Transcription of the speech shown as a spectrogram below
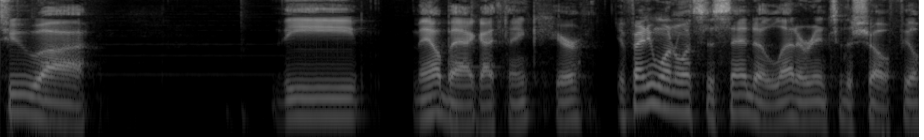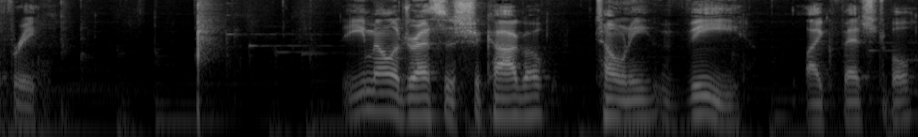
to uh, the mailbag, I think, here. If anyone wants to send a letter into the show, feel free. The email address is Chicago Tony V, like vegetable,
